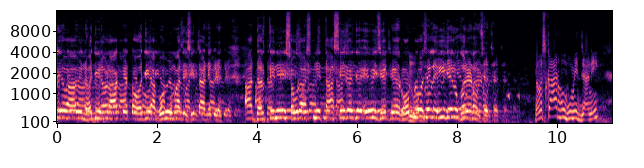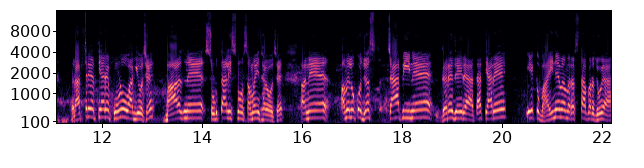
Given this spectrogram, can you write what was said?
જેવા આવીને હજી હળ આકે તો હજી આ ભૂમિમાંથી સીતા નીકળે. આ ધરતીની સૌરાષ્ટ્રની તાસીર જ એવી છે કે રોટલો છે ને ઈ જ એનું ઘરેણું છે. નમસ્કાર હું ભૂમિત જાની. રાત્રે અત્યારે પૂર્ણો વાગ્યો છે. બાળને સુડતાલીસનો સમય થયો છે અને અમે લોકો જસ્ટ ચા પીને ઘરે જઈ રહ્યા હતા. ત્યારે એક ભાઈને મેં રસ્તા પર જોયા.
